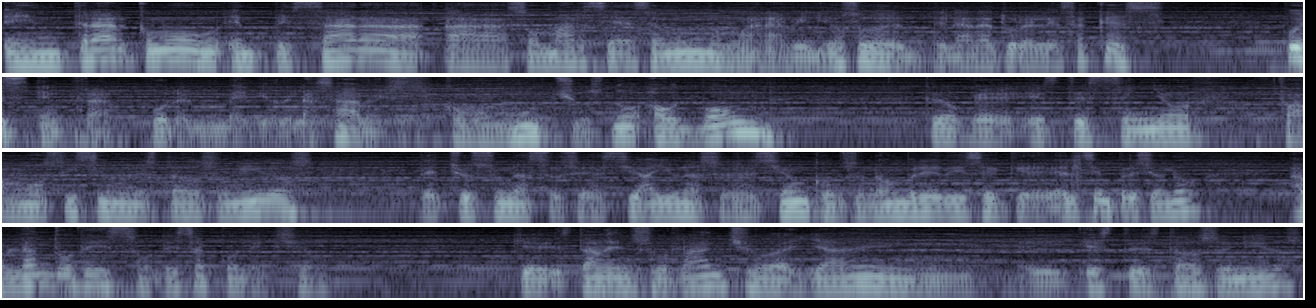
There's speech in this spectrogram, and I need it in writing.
entrar, cómo empezar a, asomarse a ese mundo maravilloso de, la naturaleza que es, pues entrar por el medio de las aves, como muchos, ¿no? Outbound, creo que este señor famosísimo en Estados Unidos, de hecho es una asociación, hay una asociación con su nombre, dice que él se impresionó hablando de eso, de esa conexión, que estaba en su rancho allá en el este de Estados Unidos,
